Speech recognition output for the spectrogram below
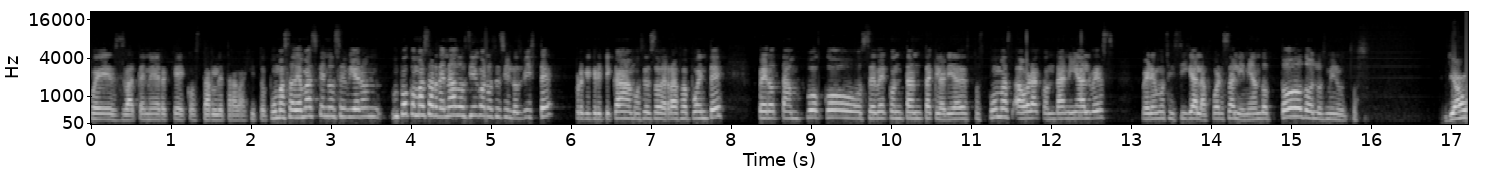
pues va a tener que costarle trabajito. Pumas, además que no se vieron un poco más ordenados, Diego, no sé si los viste, porque criticábamos eso de Rafa Puente, pero tampoco se ve con tanta claridad estos Pumas. Ahora con Dani Alves, veremos si sigue a la fuerza alineando todos los minutos. Ya No,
